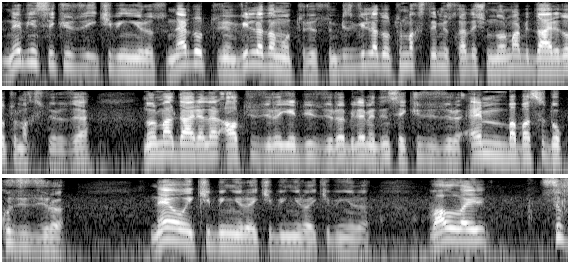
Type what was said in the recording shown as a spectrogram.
Ne 1800 2000 eurosu? Nerede oturuyorsun? Villada mı oturuyorsun? Biz villada oturmak istemiyoruz kardeşim. Normal bir dairede oturmak istiyoruz ya. Normal daireler 600 euro, 700 euro, bilemedin 800 euro. En babası 900 euro. Ne o 2000 euro, 2000 euro, 2000 euro. Vallahi sırf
